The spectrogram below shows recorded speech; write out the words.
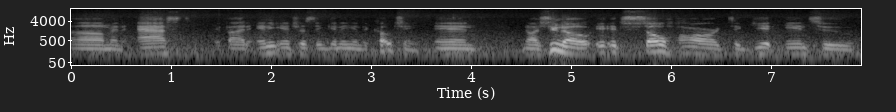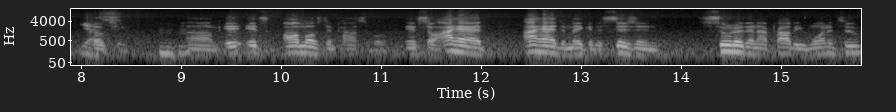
um, and asked if I had any interest in getting into coaching. And you know, as you know, it, it's so hard to get into Yes. coaching. Um, it, it's almost impossible. And so I had I had to make a decision sooner than I probably wanted to,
